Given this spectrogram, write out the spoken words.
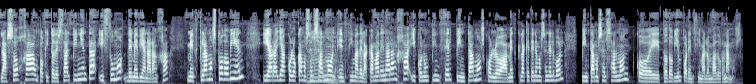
la soja, un poquito de sal, pimienta y zumo de media naranja. Mezclamos todo bien y ahora ya colocamos el salmón encima de la cama de naranja y con un pincel pintamos con la mezcla que tenemos en el bol, pintamos el salmón eh, todo bien por encima, lo embadurnamos.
